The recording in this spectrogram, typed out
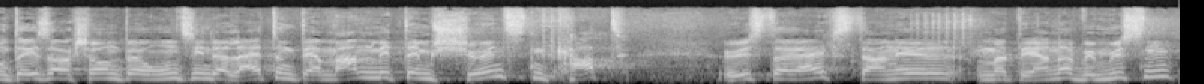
Und da ist auch schon bei uns in der Leitung der Mann mit dem schönsten Cut Österreichs, Daniel Maderna. Wir müssen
